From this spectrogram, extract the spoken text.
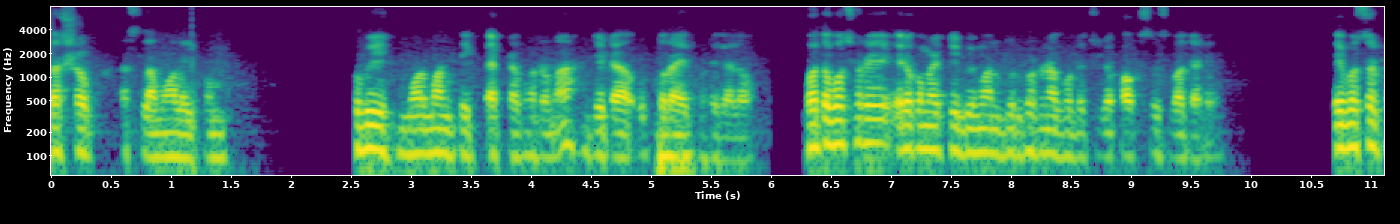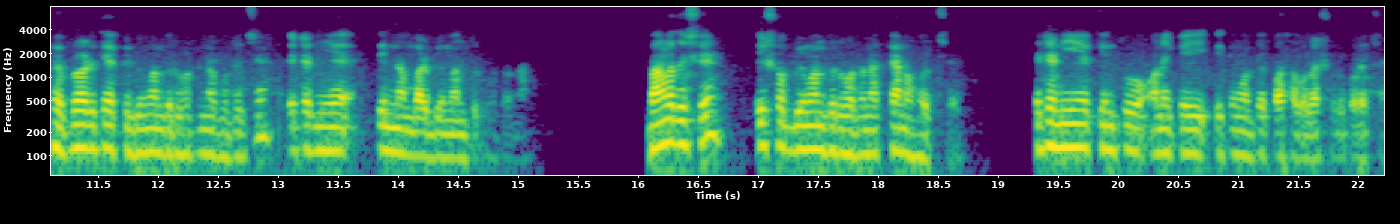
দর্শক, আসসালামু আলাইকুম। খুবই মর্মান্তিক একটা ঘটনা যেটা উত্তরায় ঘটে গেল। গত বছরে এরকম একটি বিমান দুর্ঘটনা ঘটেছিল কক্সেস বাজারে। এবছর ফেব্রুয়ারিতে একটি বিমান দুর্ঘটনা ঘটেছে। এটা নিয়ে তিন নম্বর বিমান দুর্ঘটনা। বাংলাদেশে এইসব বিমান দুর্ঘটনা কেন হচ্ছে? এটা নিয়ে কিন্তু অনেকেই ইতিমধ্যে কথা বলা শুরু করেছে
